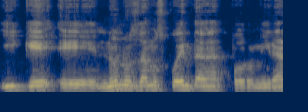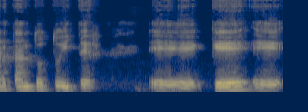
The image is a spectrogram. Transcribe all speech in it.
y que eh, no nos damos cuenta por mirar tanto Twitter eh, que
